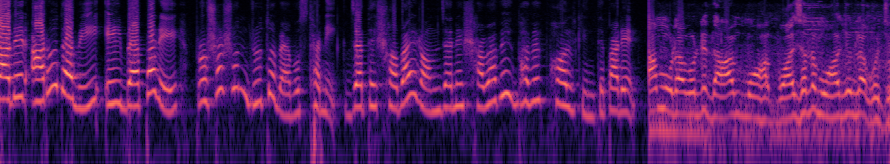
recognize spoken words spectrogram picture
তাদের আরও দাবি, এই ব্যাপারে প্রশাসন দ্রুত ব্যবস্থা নিক, যাতে সবাই রমজানে স্বাভাবিকভাবে ফল কিনতে পারেন। মোটামুটি দাম পয়সা তো মহাজনরা করছে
